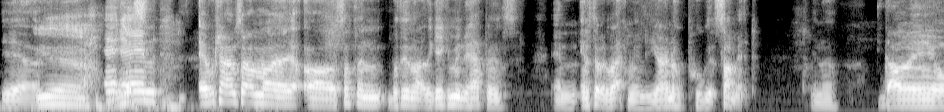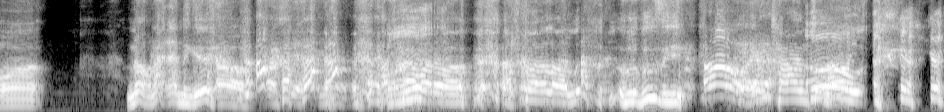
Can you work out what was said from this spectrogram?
yeah. Yeah, And, and every time something like uh, something within like, the gay community happens, and instead of the black community, you already know who gets summit. You know, Come in, you want? no, not that nigga. Oh, oh shit! I'm talking about uh, I'm uh, Lil Boosie. oh, Every yeah. time someone oh,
